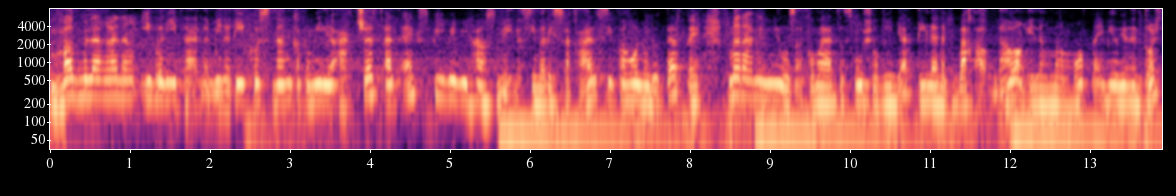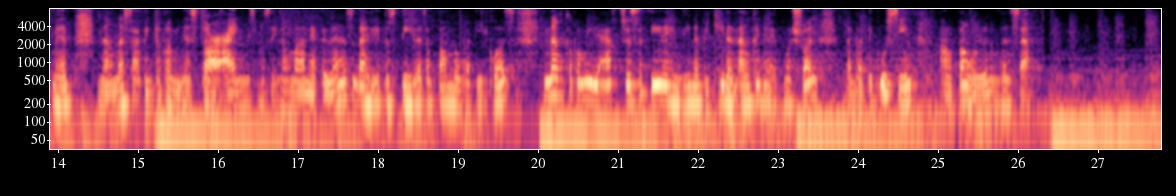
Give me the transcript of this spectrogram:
Magmula nga ng ibalita na binatikos ng kapamilya actress at ex-PBB housemate na si Maris Racal, si Pangulong Duterte, maraming news ang kumalat sa social media at tila nag-back out daw ang ilang mga multi-million endorsement ng nasabing kapamilya star. Ayon mismo sa ilang mga netizens dahil ito tila sa pambabatikos ng kapamilya actress at tila hindi napikilan ang kanyang emosyon na batikusin ang Pangulo ng Bansa.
